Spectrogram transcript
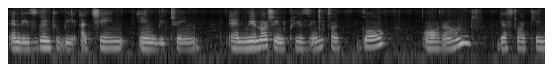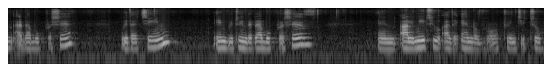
and it's going to be a chain in between. And we are not increasing so go all around just working a double crochet with a chain in between the double crochets and I'll meet you at the end of row 22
